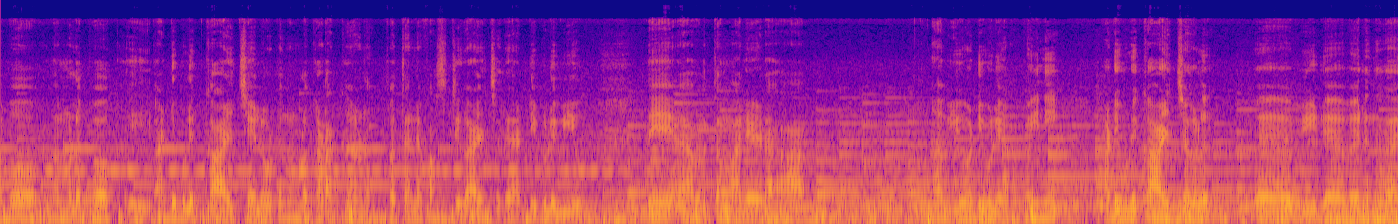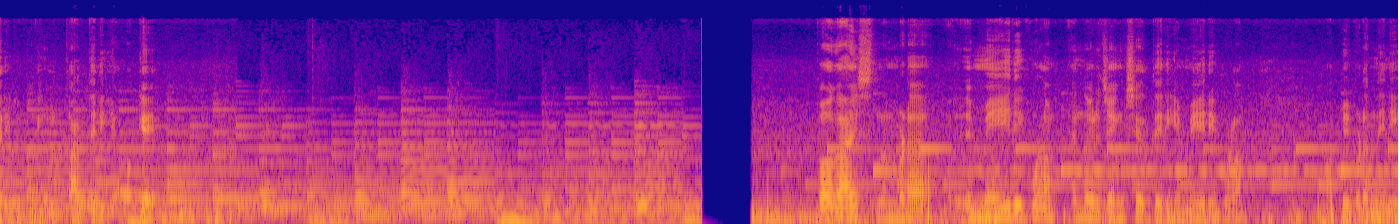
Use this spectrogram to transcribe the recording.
അപ്പോൾ നമ്മളിപ്പോൾ ഈ അടിപൊളി കാഴ്ചയിലോട്ട് നമ്മൾ കടക്കുകയാണ്. ഇപ്പോൾ തന്നെ ഫസ്റ്റ് കാഴ്ച. അടിപൊളി വ്യൂ ദേ അവിടുത്തെ മലയുടെ ആ ആ വ്യൂ അടിപൊളിയാണ്. അപ്പോൾ ഇനി അടിപൊളി കാഴ്ചകൾ വരുന്നതായിരിക്കും. നിങ്ങൾ കാത്തിരിക്കുക. ഓക്കെ? ഇപ്പോൾ ഗായ്സ് നമ്മുടെ മേരികുളം എന്നൊരു ജംഗ്ഷൻ എത്തിയിരിക്കും മേരികുളം. അപ്പോൾ ഇവിടെ നിന്ന് ഇനി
